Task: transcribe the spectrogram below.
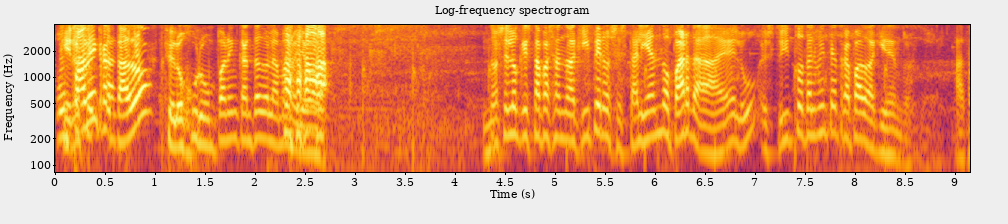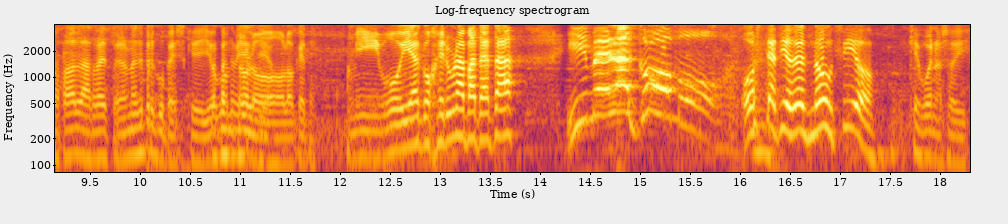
¿Un no pan sé- encantado? Te lo juro, un pan encantado en la mano lleva. No sé lo que está pasando aquí, pero se está liando parda, eh, Lu. Estoy totalmente atrapado aquí dentro. Atrapado en la red. Pero no te preocupes, que yo controlo bien, lo que te. Me voy a coger una patata y me la como. Hostia, tío, Death Note, tío. Qué bueno soy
